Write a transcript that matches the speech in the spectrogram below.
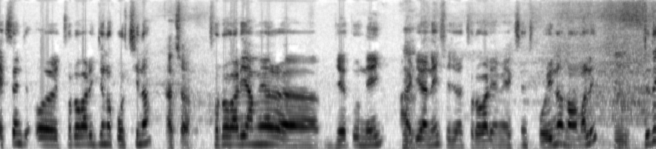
এক্সচেঞ্জ ছোট গাড়ির জন্য করছি না। আচ্ছা। ছোট গাড়ি আমি আর যেহেতু নেই আইডিয়া নেই সেই জন্য ছোট গাড়ি আমি এক্সচেঞ্জ করি না নর্মালি যদি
